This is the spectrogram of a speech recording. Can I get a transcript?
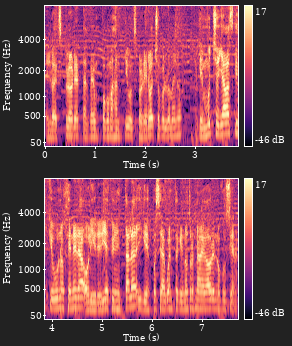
en los Explorer, tal vez un poco más antiguo, Explorer 8 por lo menos, porque hay mucho JavaScript que uno genera o librerías que uno instala y que después se da cuenta que en otros navegadores no funcionan.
